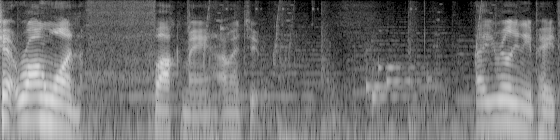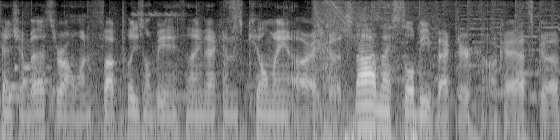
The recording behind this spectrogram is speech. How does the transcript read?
Shit, wrong one. Fuck me. I meant to. Uh, you really need to pay attention, but that's the wrong one. Fuck, please don't be anything that can kill me. Alright, good. It's not, and I still beat Vector. Okay, that's good.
